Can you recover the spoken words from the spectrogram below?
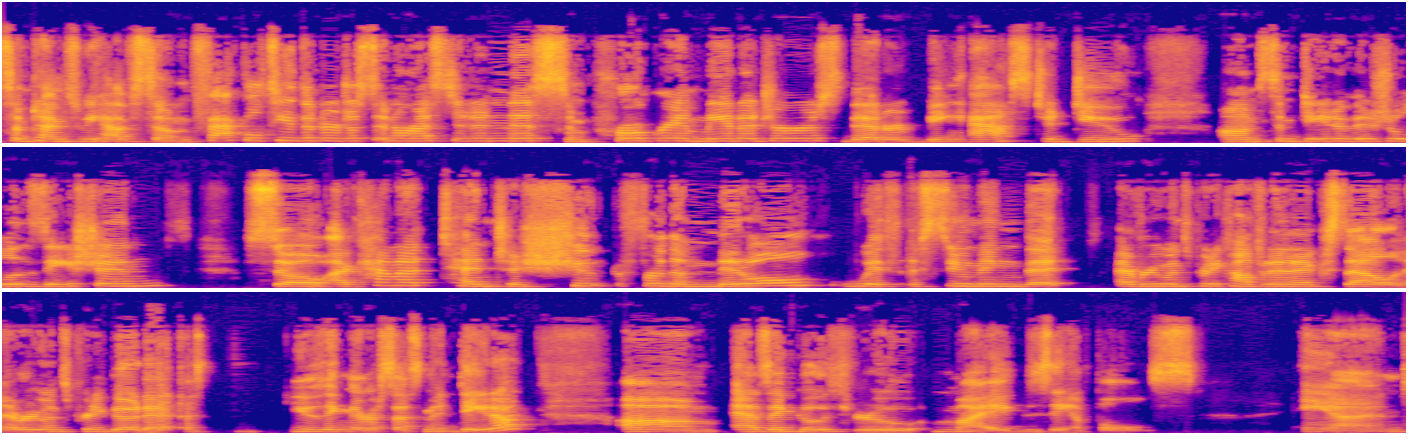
sometimes we have some faculty that are just interested in this, some program managers that are being asked to do um, some data visualizations. So I kind of tend to shoot for the middle with assuming that everyone's pretty confident in Excel and everyone's pretty good at using their assessment data um, as I go through my examples. And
